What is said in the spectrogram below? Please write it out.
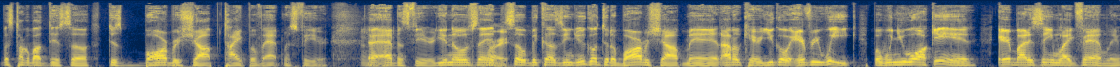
let's talk about this uh this barbershop type of atmosphere, uh, atmosphere. You know what I'm saying? Mm-hmm. Right. So because when you go to the barbershop, man, I don't care. You go every week, but when you walk in, everybody seem like family.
